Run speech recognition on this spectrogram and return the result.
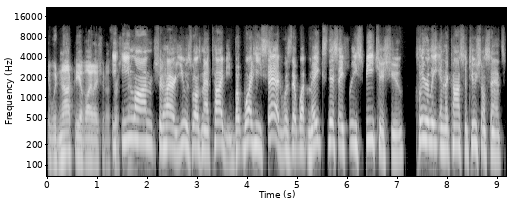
it would not be a violation of the First Amendment. Elon should hire you as well as Matt Taibbi. But what he said was that what makes this a free speech issue, clearly in the constitutional sense,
